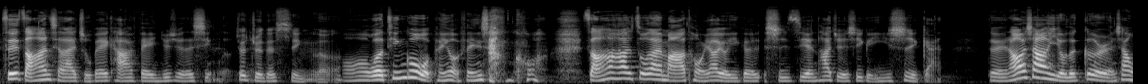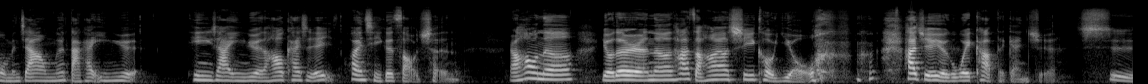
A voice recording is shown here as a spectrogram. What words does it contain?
所以早上起来煮杯咖啡，你就觉得醒了，就觉得醒了。哦，我听过我朋友分享过，早上他坐在马桶要有一个时间，他觉得是一个仪式感。对，然后像有的个人，像我们家，我们打开音乐，听一下音乐，然后开始诶唤起一个早晨。然后呢，有的人呢，他早上要吃一口油，他觉得有个 wake up 的感觉。是，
